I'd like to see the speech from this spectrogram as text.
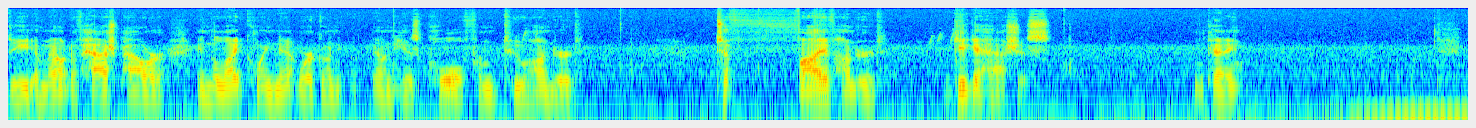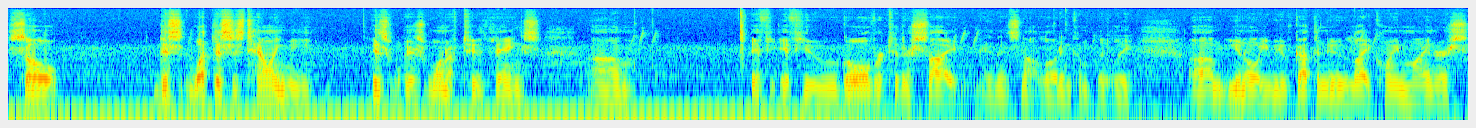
the amount of hash power in the Litecoin network on on his pool from 200 to 500 gigahashes. Okay. So this what this is telling me is is one of two things. Um, if if you go over to their site and it's not loading completely, um, you know you've got the new Litecoin miners,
